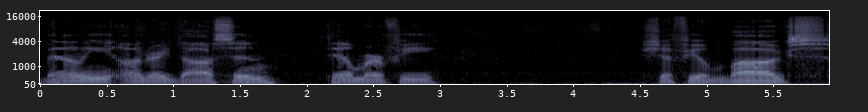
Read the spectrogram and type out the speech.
Bounty, Andre Dawson, Dale Murphy, Sheffield and Boggs.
